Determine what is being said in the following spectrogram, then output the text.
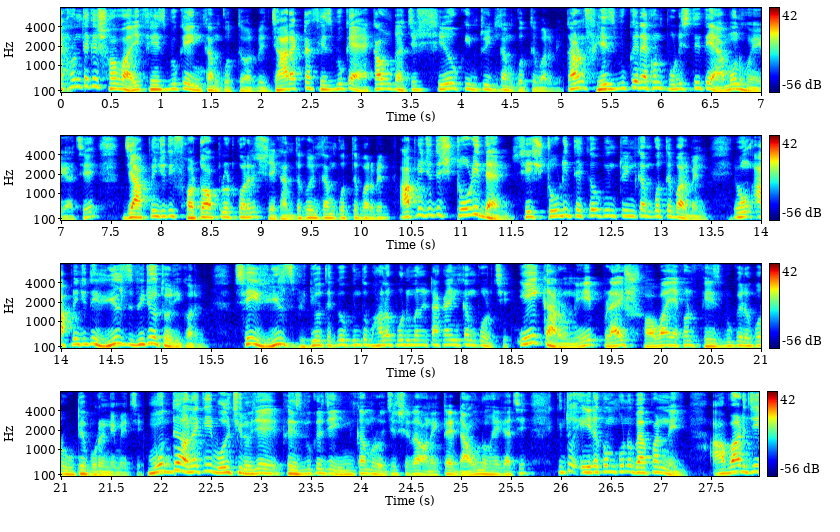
এখন থেকে সবাই ফেসবুকে ইনকাম করতে পারবে। যার একটা ফেসবুকে অ্যাকাউন্ট আছে, সেও কিন্তু ইনকাম করতে পারবে। কারণ ফেসবুকের এখন পরিস্থিতি এমন হয়ে গেছে যে আপনি যদি ফটো আপলোড করেন, সেখান থেকেও ইনকাম করতে পারবেন। আপনি যদি স্টোরি দেন, সেই স্টোরি থেকেও কিন্তু ইনকাম করতে পারবেন। এবং আপনি যদি রিলস ভিডিও তৈরি করেন, সেই রিলস ভিডিও থেকেও কিন্তু ভালো পরিমাণে টাকা ইনকাম করছে। এই কারণে প্রায় সবাই এখন ফেসবুকের ওপর উঠে পড়ে নেমেছে। মধ্যে অনেকেই বলছিল যে ফেসবুকের যে ইনকাম রয়েছে, সেটা অনেকটাই ডাউন হয়ে গেছে। কিন্তু এরকম কোনো ব্যাপার নেই। আবার যে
